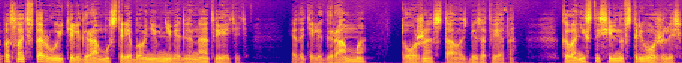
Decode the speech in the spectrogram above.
послать вторую телеграмму с требованием немедленно ответить. Эта телеграмма тоже осталась без ответа. Колонисты сильно встревожились.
